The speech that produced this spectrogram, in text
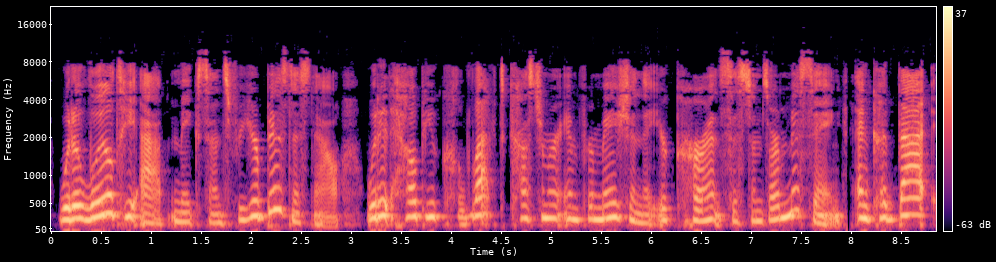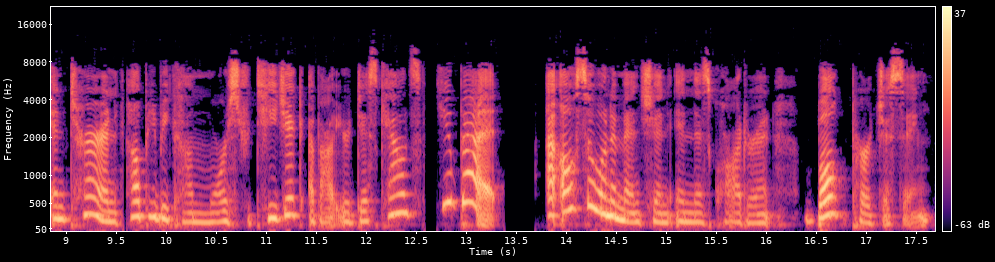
Would a loyalty app make sense for your business now? Would it help you collect customer information that your current systems are missing? And could that in turn help you become more strategic about your discounts? You bet. I also want to mention in this quadrant bulk purchasing.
